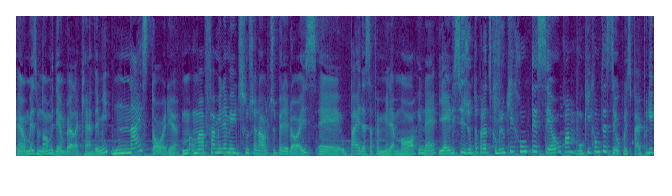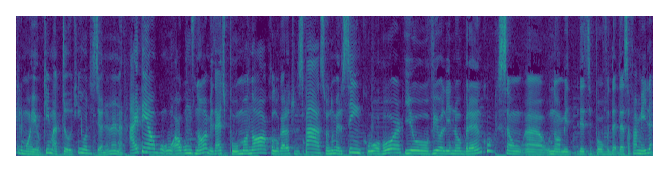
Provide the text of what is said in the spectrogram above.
é o mesmo nome, The Umbrella Academy. Na história, uma, família meio disfuncional de super-heróis, é, o pai dessa família morre, né? E aí eles se juntam pra descobrir o que aconteceu com a, o que aconteceu com esse pai, por que, que ele morreu, quem matou, o que aconteceu, nanana. Aí tem algu- alguns nomes, né? Tipo o Monóculo, o Garoto do Espaço, o número 5, o Horror e o Violino Branco, que são ah, o nome desse povo, de- dessa família.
